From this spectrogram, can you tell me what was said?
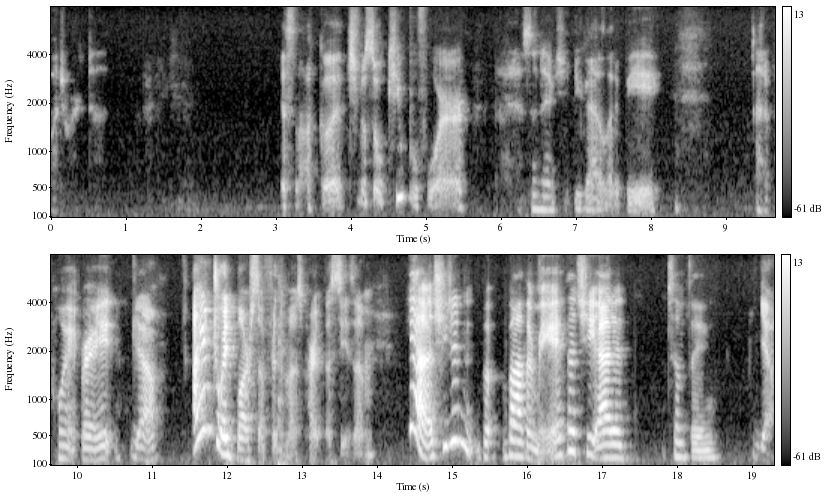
much work done. it's not good she was so cute before. Sometimes you- gotta let it be at a point, right? yeah i enjoyed larsa for the most part this season Yeah, she didn't b- bother me. I thought she added something. yeah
